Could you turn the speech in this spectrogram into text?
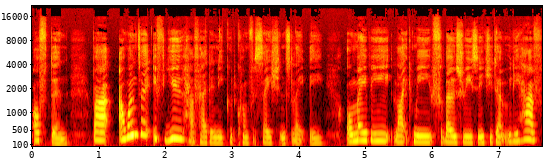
often. But I wonder if you have had any good conversations lately, or maybe like me, for those reasons, you don't really have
